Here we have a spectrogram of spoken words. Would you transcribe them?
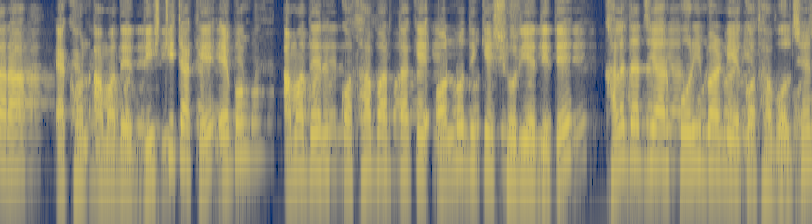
তারা এখন আমাদের দৃষ্টিটাকে এবং আমাদের কথাবার্তাকে অন্যদিকে সরিয়ে দিতে খালেদা জিয়ার পরিবার নিয়ে কথা বলছেন,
